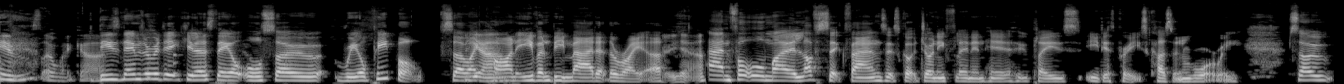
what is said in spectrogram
names. Oh my god. These names are ridiculous. They are also real people, so Yeah. I can't even be mad at the writer. Uh, yeah. And for all my Lovesick fans, it's got Johnny Flynn in here, who plays Edith Pretty's cousin Rory. So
